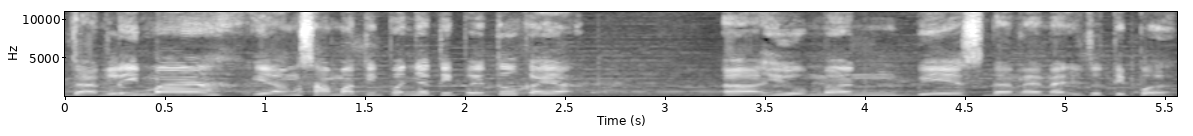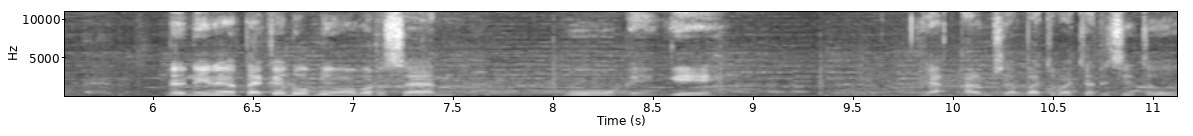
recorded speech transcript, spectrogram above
Dan 5 yang sama tipenya, tipe itu kayak uh, human, beast dan lain-lain itu tipe. Dan ini attack-nya 25%. Uh, GG. Ya, kalian bisa baca-baca di situ.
